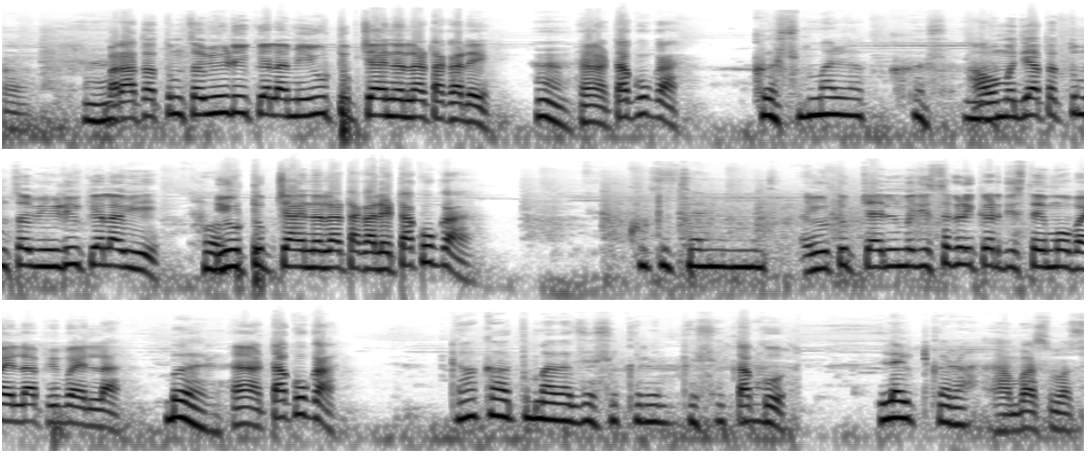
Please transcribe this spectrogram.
हां. बरं आता तुमचा व्हिडिओ केला मी युट्यूब चॅनलला टाकाले. हां. हां टाकू का? कस मला कस अहो म्हणजे आता तुमचा व्हिडिओ केला मी हो. युट्यूब चॅनलला टाकाले. टाकू का? कुठे चॅनल म्हणजे युट्यूब चॅनलमध्ये सगळीकडे दिसतंय मोबाईलला फिबाईलला. बर. हां टाकू का? टाका तुम्हाला जसं करेल तसं. टाकू. लाइट करा. हां बस बस.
